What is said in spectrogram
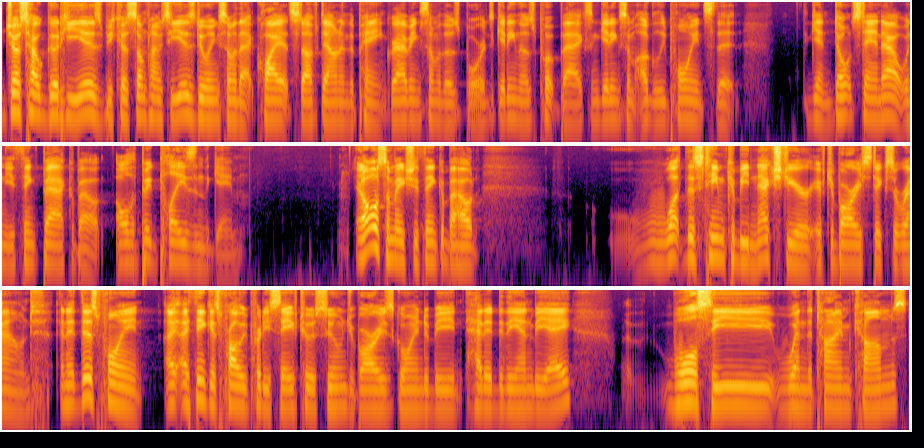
just how good he is because sometimes he is doing some of that quiet stuff down in the paint, grabbing some of those boards, getting those putbacks, and getting some ugly points that, again, don't stand out when you think back about all the big plays in the game. It also makes you think about what this team could be next year if Jabari sticks around. And at this point, I, I think it's probably pretty safe to assume Jabari is going to be headed to the NBA. We'll see when the time comes.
